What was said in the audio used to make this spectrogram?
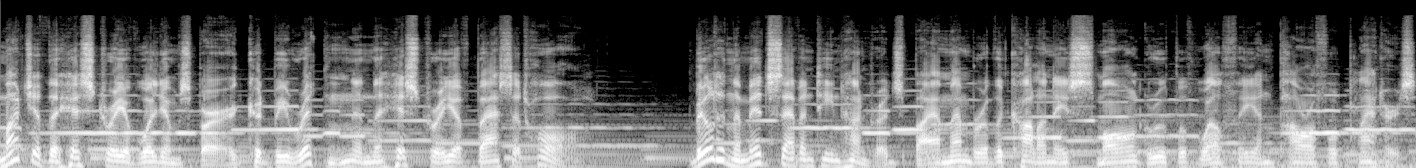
Much of the history of Williamsburg could be written in the history of Bassett Hall. Built in the mid 1700s by a member of the colony's small group of wealthy and powerful planters,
